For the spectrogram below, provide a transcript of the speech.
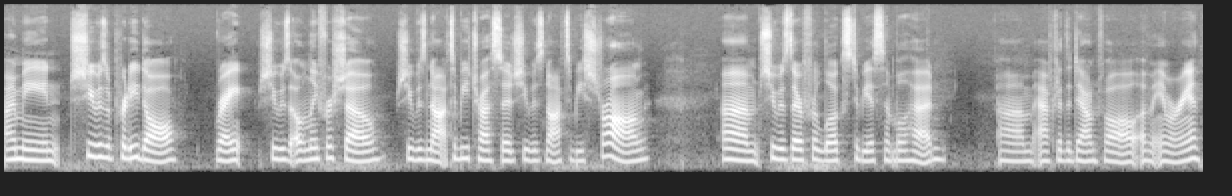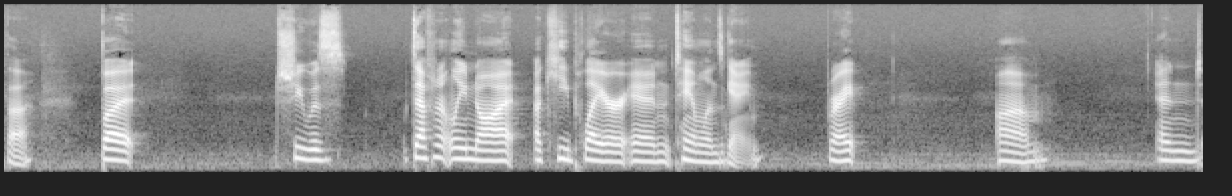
I mean, she was a pretty doll, right? She was only for show. She was not to be trusted. She was not to be strong. Um, she was there for looks to be a simple head um, after the downfall of Amarantha. But she was definitely not a key player in Tamlin's game, right? Um, and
